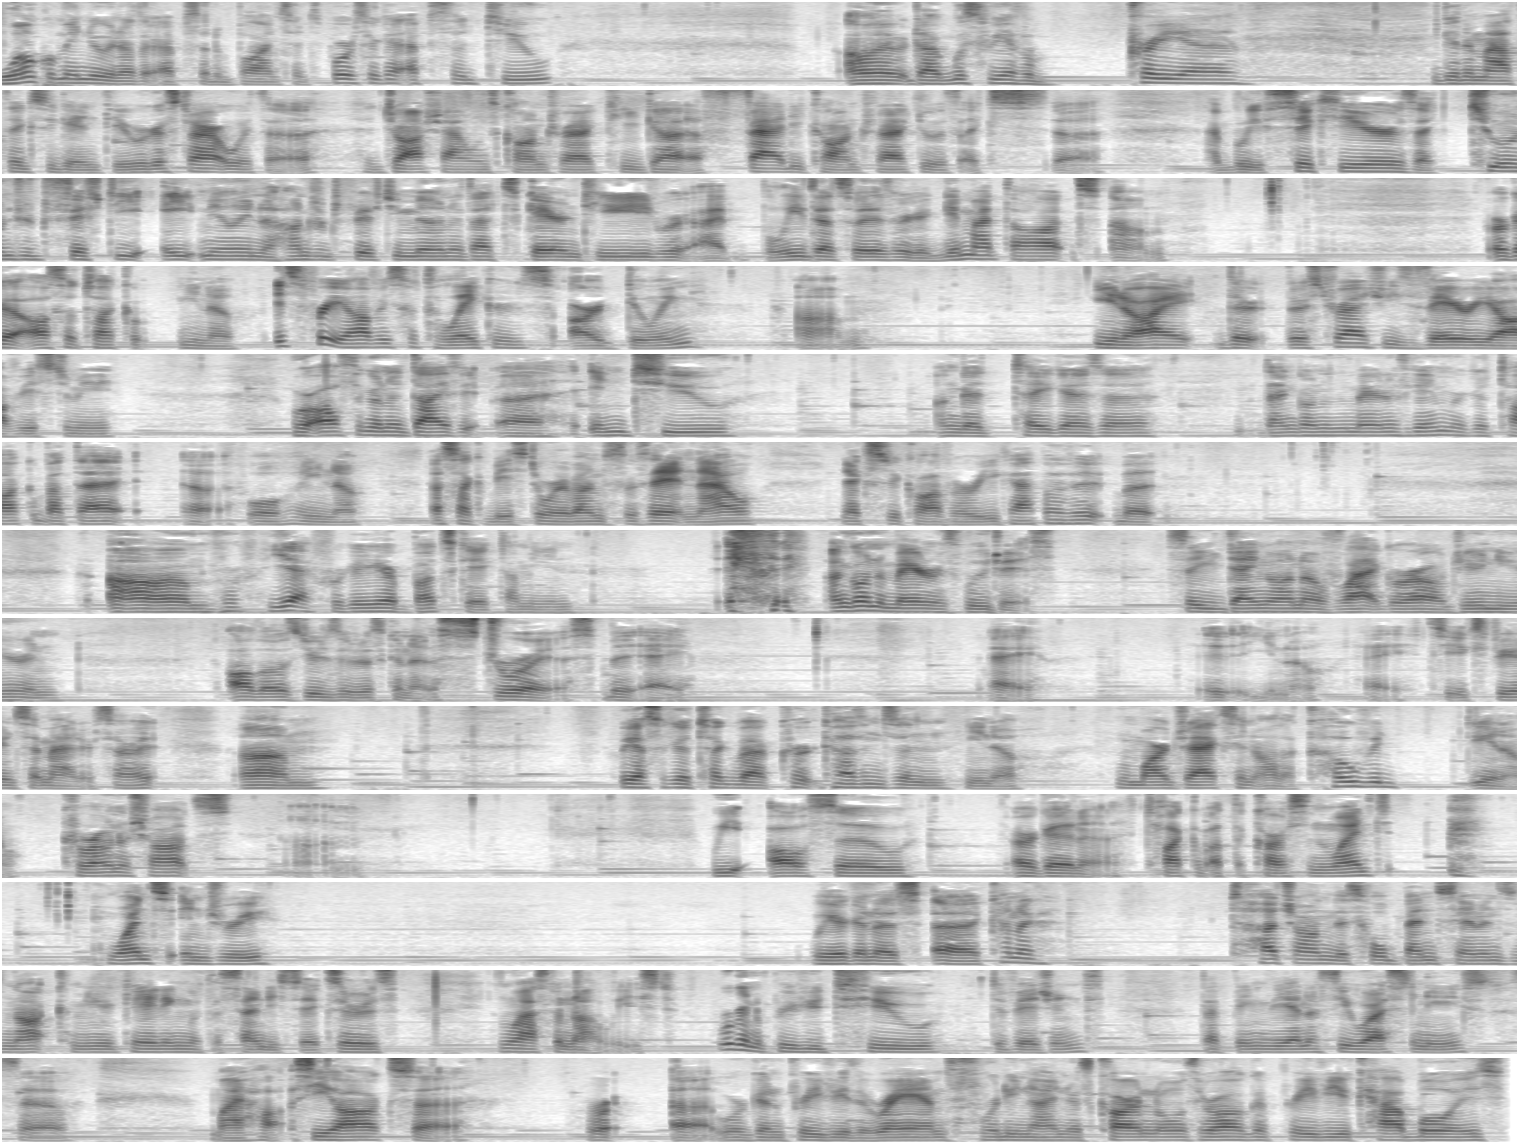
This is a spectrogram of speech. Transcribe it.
Welcome into another episode of Blindside Sports Circuit, episode two. Um, Douglas, we have a pretty uh, good amount of things to get into. We're gonna start with uh, Josh Allen's contract. He got a fatty contract. It was like, uh, I believe, six years, like 258 million, 150 million that's guaranteed. We're, I believe that's what it is. We're gonna give my thoughts. Um, we're gonna also talk. You know, it's pretty obvious what the Lakers are doing. Um, you know, I their their strategy is very obvious to me. We're also to dive uh, into. I'm to tell you guys. Uh, then going to the Mariners game, we're to talk about that. Uh, well, you know, that's not to be a story, but I'm just to say it now. Next week I'll have a recap of it, but um, yeah, we're to get our butts kicked. I mean, I'm going to Mariners Blue Jays. So you dang on of Vlad Guerrero Jr. and all those dudes are just to destroy us. But hey hey, it, you know, hey, it's the experience that matters, all right? Um, we also go talk about Kirk Cousins and, you know, Lamar Jackson, all the COVID, you know, corona shots. Um, we also are to talk about the Carson Wentz, Wentz injury. We are to uh, kind of touch on this whole Ben Simmons not communicating with the 76ers. And last but not least, we're going to preview two divisions, that being the NFC West and East. So, my Seahawks, uh, we're, uh, we're going to preview the Rams, 49ers, Cardinals. We're all going to preview Cowboys.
